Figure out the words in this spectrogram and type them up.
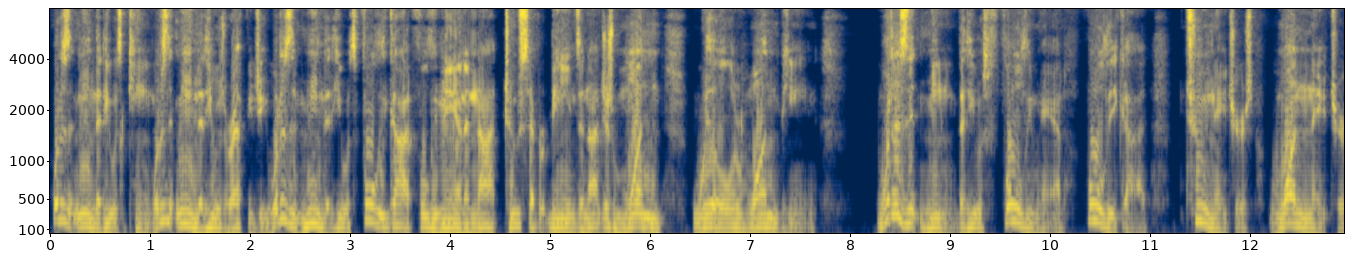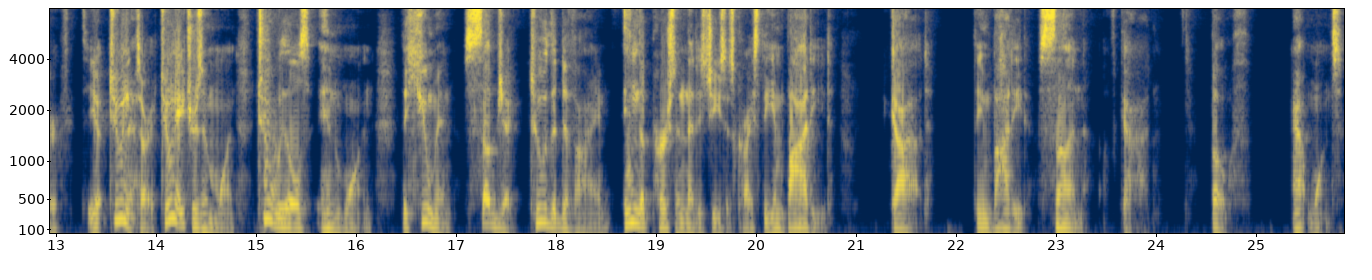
What does it mean that he was king? What does it mean that he was a refugee? What does it mean that he was fully God, fully man, and not two separate beings and not just one will or one being? What does it mean that he was fully man, fully God, two natures, one nature, two sorry, two natures in one, two wills in one, the human subject to the divine in the person that is Jesus Christ, the embodied God, the embodied Son of God, both at once.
